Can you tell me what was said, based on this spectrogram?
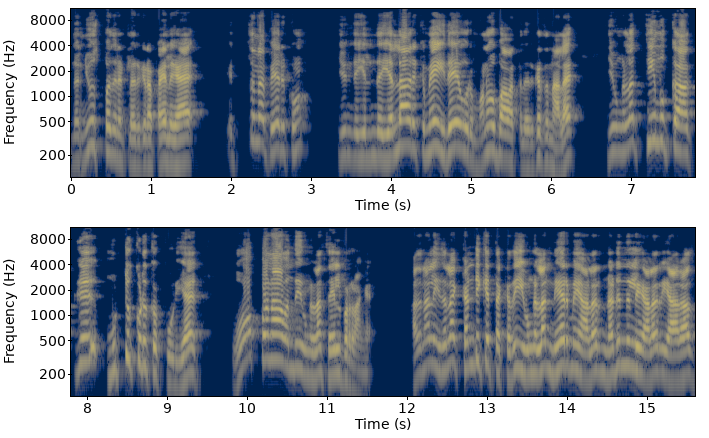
இந்த நியூஸ் பதினெட்டில் இருக்கிற பயலுக எத்தனை பேருக்கும் இந்த இந்த எல்லாருக்குமே இதே ஒரு மனோபாவத்தில் இருக்கிறதுனால இவங்கெல்லாம் திமுகவுக்கு முட்டு கொடுக்கக்கூடிய ஓப்பனாக வந்து இவங்கெல்லாம் செயல்படுறாங்க. அதனால இதெல்லாம் கண்டிக்கத்தக்கது. இவங்கெல்லாம் நேர்மையாளர் நடுநிலையாளர் யாராவது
